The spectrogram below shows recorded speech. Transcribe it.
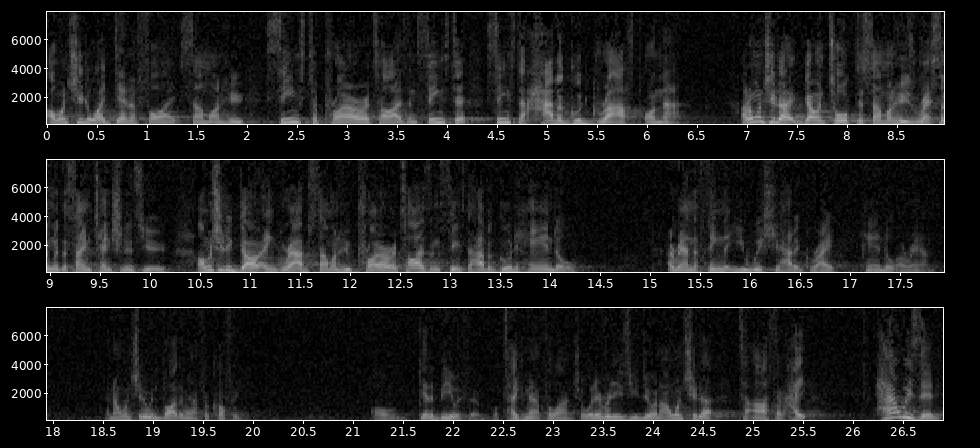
I want you to identify someone who seems to prioritize and seems to, seems to have a good grasp on that. I don't want you to go and talk to someone who's wrestling with the same tension as you. I want you to go and grab someone who prioritizes and seems to have a good handle around the thing that you wish you had a great handle around. And I want you to invite them out for coffee. Or get a beer with them, or take them out for lunch, or whatever it is you do. And I want you to, to ask them, hey, how is it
